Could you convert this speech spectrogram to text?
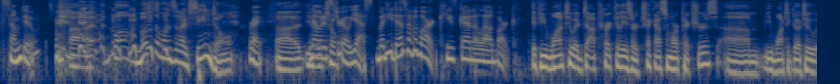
some do, Uh, well, most of the ones that I've seen don't. right? Uh, you no, know, it is so true. Yes, but he does have a bark. He's got a loud bark. If you want to adopt Hercules or check out some more pictures, um, you want to go to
